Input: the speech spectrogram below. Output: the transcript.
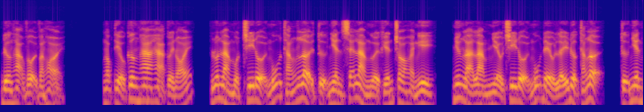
Đường hạo vội vàng hỏi. Ngọc tiểu cương ha hả cười nói, luôn làm một chi đội ngũ thắng lợi tự nhiên sẽ làm người khiến cho hoài nghi, nhưng là làm nhiều chi đội ngũ đều lấy được thắng lợi, tự nhiên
